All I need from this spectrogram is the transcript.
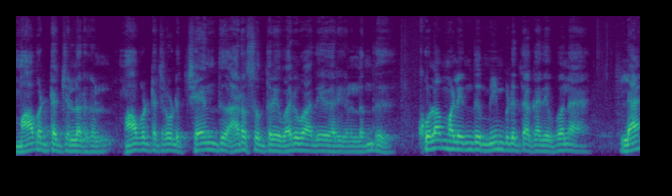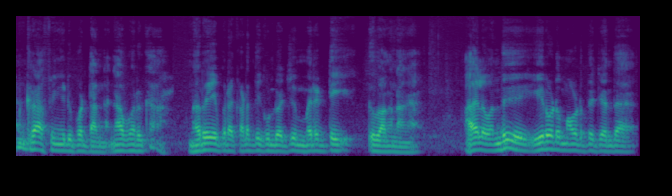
மாவட்ட செல்லர்கள் மாவட்ட செயலரோடு சேர்ந்து அரசு துறை வருவாய் அதிகாரிகள்லேருந்து குளமழிந்து மீன்பிடித்த கதை போல் லேண்ட் கிராஃபிங் ஈடுபட்டாங்க. ஞாபகம் இருக்கா? நிறைய பேரை கடத்தி கொண்டு வச்சு மிரட்டி இது வாங்கினாங்க. அதில் வந்து ஈரோடு மாவட்டத்தை சேர்ந்த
